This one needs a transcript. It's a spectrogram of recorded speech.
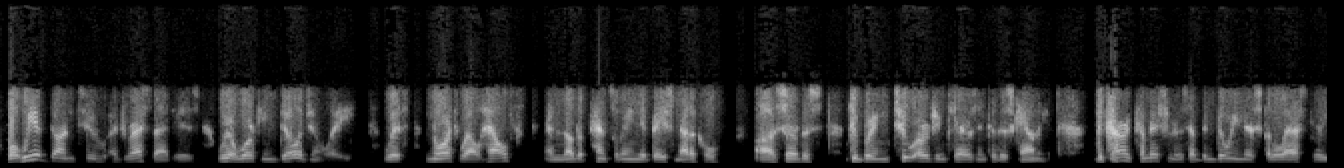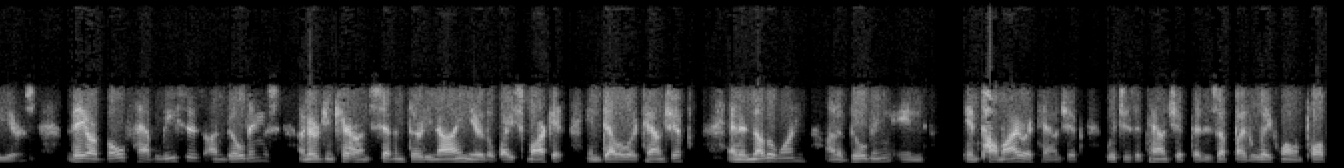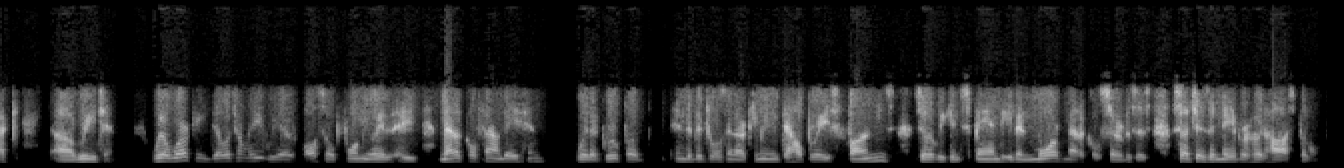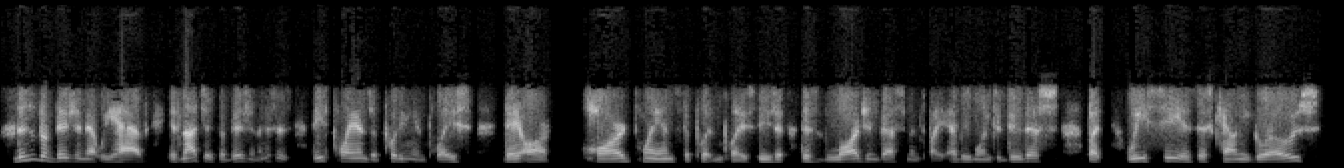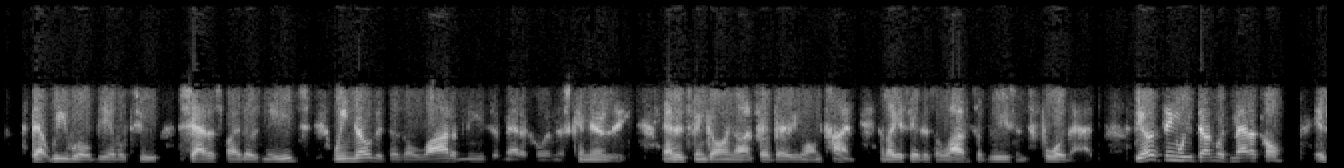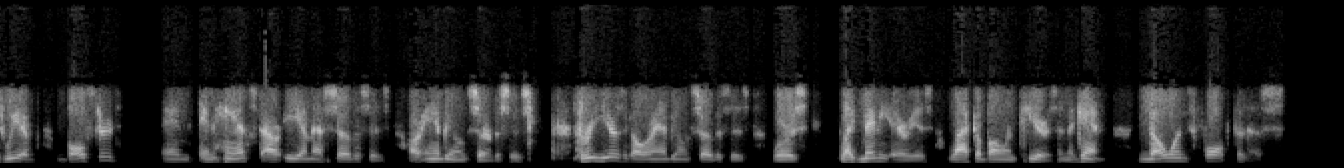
What we have done to address that is we are working diligently with Northwell Health and another Pennsylvania-based medical uh, service to bring two urgent cares into this county. The current commissioners have been doing this for the last three years. They are both have leases on buildings, an urgent care on 739 near the Weis Market in Delaware Township, and another one on a building in in Palmyra Township, which is a township that is up by the Lake Wallenpaupack uh, region. We're working diligently. We have also formulated a medical foundation with a group of individuals in our community to help raise funds so that we can expand even more medical services, such as a neighborhood hospital. This is the vision that we have. It's not just a vision. This is, these plans are putting in place. They are hard plans to put in place. These are, this is large investments by everyone to do this, but we see as this county grows, that we will be able to satisfy those needs. We know that there's a lot of needs of medical in this community, and it's been going on for a very long time. And like I say, there's lots of reasons for that. The other thing we've done with medical is we have bolstered and enhanced our EMS services, our ambulance services. Three years ago, our ambulance services was, like many areas, lack of volunteers. And again, no one's fault for this.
